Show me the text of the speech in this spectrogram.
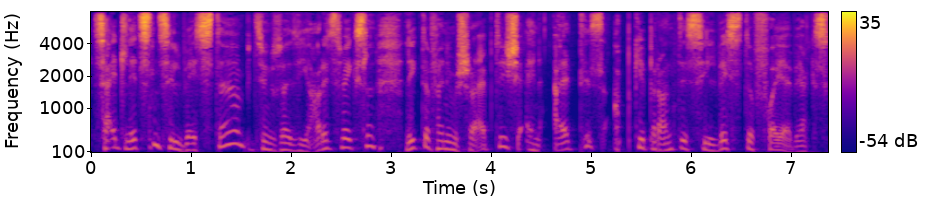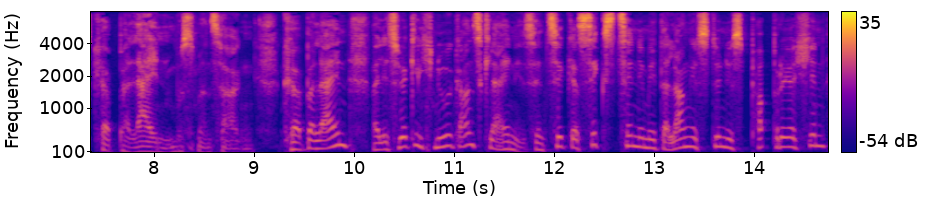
Seit letzten Silvester bzw. Jahreswechsel liegt auf einem Schreibtisch ein altes, abgebranntes Silvesterfeuerwerkskörperlein, muss man sagen. Körperlein, weil es wirklich nur ganz klein ist. Ein circa sechs Zentimeter langes, dünnes Pappröhrchen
